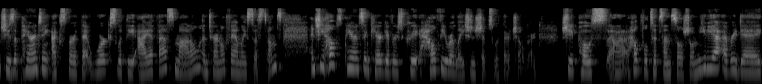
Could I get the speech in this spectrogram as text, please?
She's a parenting expert that works with the IFS model, internal family systems, and she helps parents and caregivers create healthy relationships with their children. She posts uh, helpful tips on social media every day,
